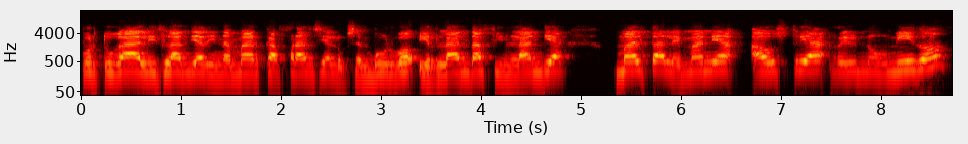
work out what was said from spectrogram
Portugal, Islandia, Dinamarca, Francia, Luxemburgo, Irlanda, Finlandia, Malta, Alemania, Austria, Reino Unido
